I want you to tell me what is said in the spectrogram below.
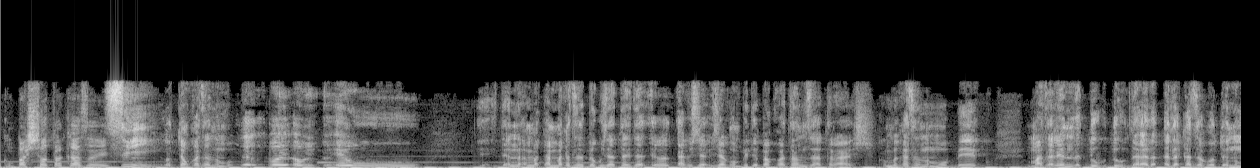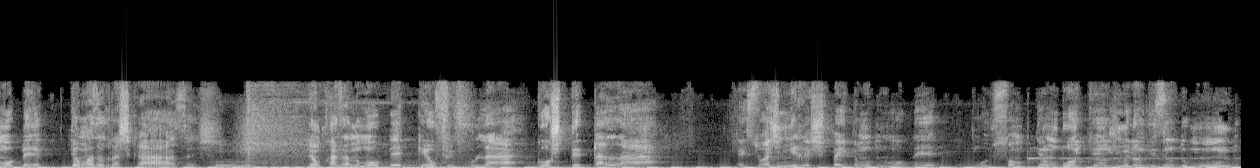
Compraste outra casa aí? Sim, eu tenho casa no meu... Eu... eu, eu na minha casa de beco já, eu já, já comprei para quatro anos atrás. Comprei casa no meu beco. Mas além do, do, da, da, casa que eu tenho no meu beco, tem umas outras casas. Uhum. Tenho casa no meu beco que eu vivo lá, gosto de estar lá. As pessoas me respeitam muito no meu tem um bom, tem os melhores vizinhos do mundo,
